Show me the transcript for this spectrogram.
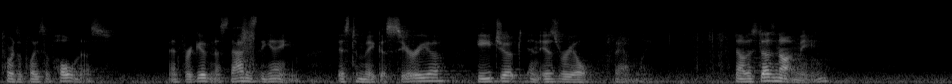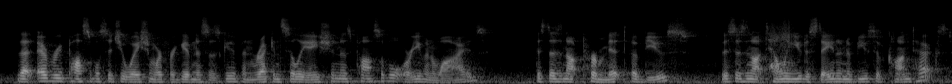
towards a place of wholeness and forgiveness. That is the aim, is to make Assyria, Egypt, and Israel family. Now, this does not mean that every possible situation where forgiveness is given, reconciliation is possible or even wise. This does not permit abuse. This is not telling you to stay in an abusive context.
